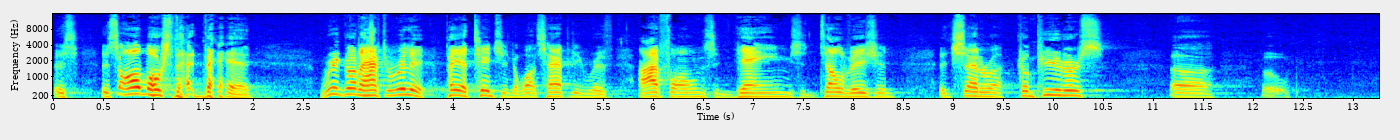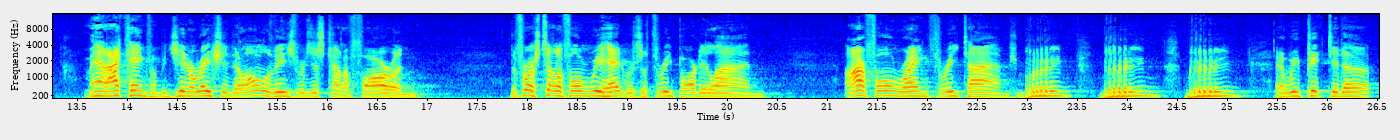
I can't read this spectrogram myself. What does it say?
it's, it's almost that bad. We're going to have to really pay attention to what's happening with iPhones and games and television, etc., computers. Uh. Man, I came from a generation that all of these were just kind of foreign. The first telephone we had was a three party line. Our phone rang three times. And we picked it up.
